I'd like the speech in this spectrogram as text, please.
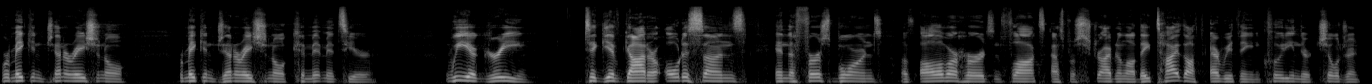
We're making generational we're making generational commitments here. We agree to give God our oldest sons and the firstborns of all of our herds and flocks as prescribed in law. They tithe off everything, including their children.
